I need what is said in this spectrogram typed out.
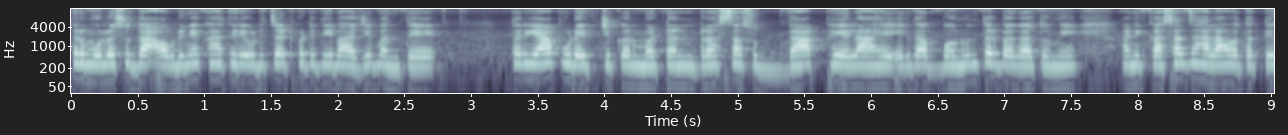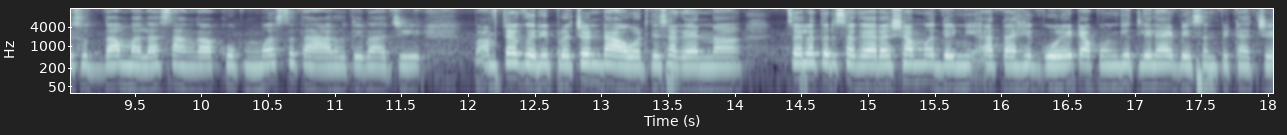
तर मुलंसुद्धा आवडीने खातील एवढी चटपटीत ही भाजी बनते. तर यापुढे चिकन मटन रस्सासुद्धा फेल आहे. एकदा बनवून तर बघा तुम्ही. आणि कसा झाला होता ते सुद्धा मला सांगा. खूप मस्त तयार होते भाजी. आमच्या घरी प्रचंड आवडते सगळ्यांना. चला तर सगळ्या रशामध्ये मी आता हे गोळे टाकून घेतलेले आहे बेसन पिठाचे.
